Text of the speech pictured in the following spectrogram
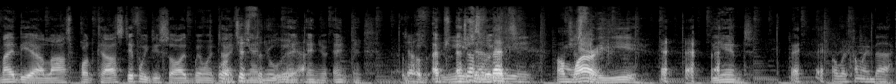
may be our last podcast if we decide when we're Well, taking just for the annual annual. an- Just ab- the year. Just absolutely. for the year. I'm Just worried. the year, the end. oh, we're coming back.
